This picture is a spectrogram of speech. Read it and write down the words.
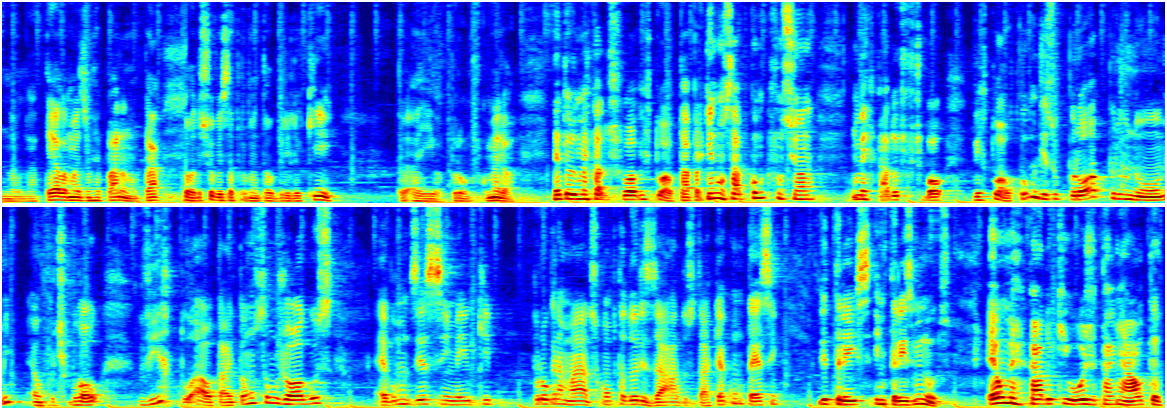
no, na tela, mas não repara não, tá? Ó, deixa eu ver se dá pra aumentar o brilho aqui. Aí, ó, pronto, ficou melhor. Dentro do mercado de futebol virtual, tá? Para quem não sabe como que funciona o mercado de futebol virtual. Como diz o próprio nome, é um futebol virtual, tá? Então são jogos, é, vamos dizer assim, meio que programados, computadorizados, tá? Que acontecem de 3 em 3 minutos. É um mercado que hoje está em alta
